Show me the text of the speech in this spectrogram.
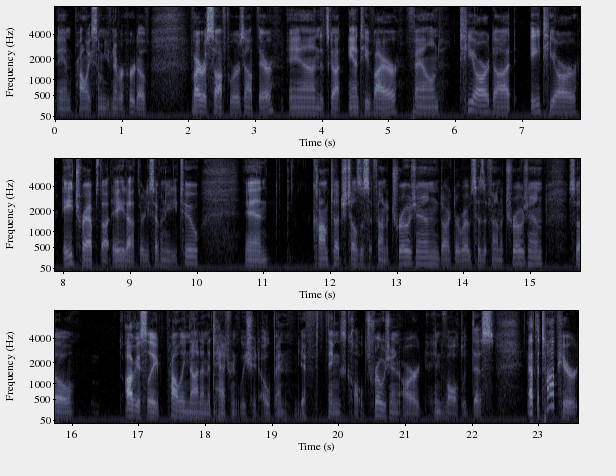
and probably some you've never heard of virus softwares out there and it's got antivir found tr.atraps.a.3782 and Commtouch tells us it found a Trojan, Dr. Web says it found a Trojan, so obviously probably not an attachment we should open if things called Trojan are involved with this. At the top here,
